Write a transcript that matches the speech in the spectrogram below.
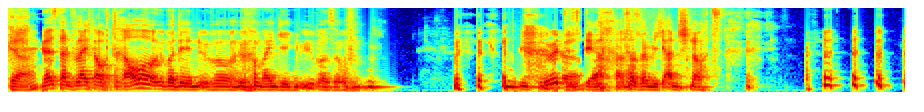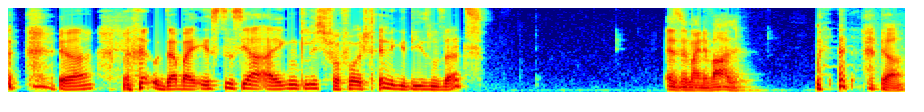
ja. Er ist dann vielleicht auch Trauer über den, über, über mein Gegenüber, so. Wie blöd ja. ist der, dass er mich anschnauzt. ja, und dabei ist es ja eigentlich, vervollständige diesen Satz. Also meine Wahl. ja.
